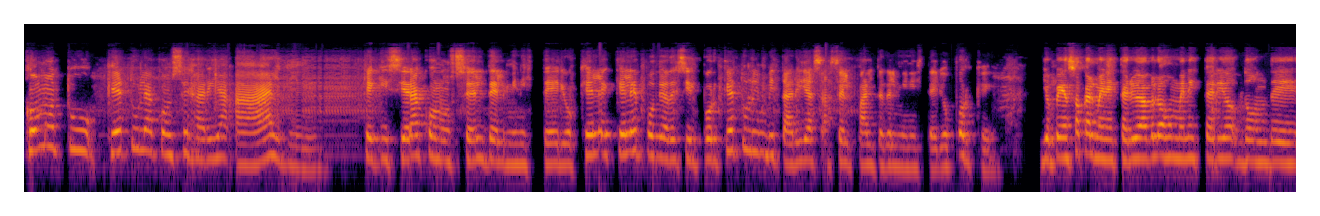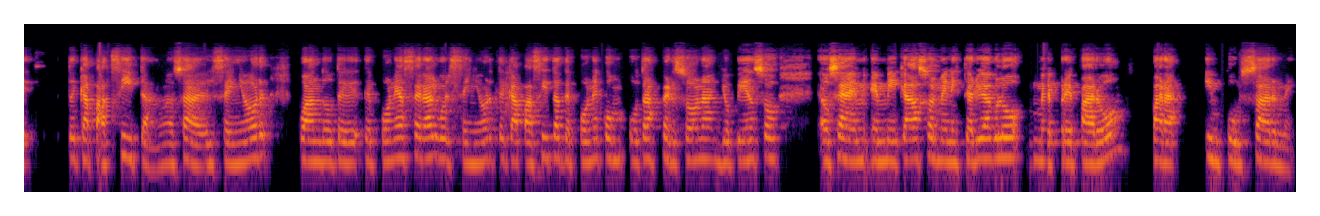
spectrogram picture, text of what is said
¿cómo tú, qué tú le aconsejarías a alguien que quisiera conocer del ministerio, ¿qué le, qué le podría decir? ¿Por qué tú lo invitarías a ser parte del ministerio? ¿Por qué? Yo pienso que el Ministerio de Aglo es un ministerio donde te capacitan, o sea, el Señor cuando te, te, pone a hacer algo, el Señor te capacita, te pone con otras personas. Yo pienso, o sea, en, en mi caso, el Ministerio de Aglo me preparó para impulsarme,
